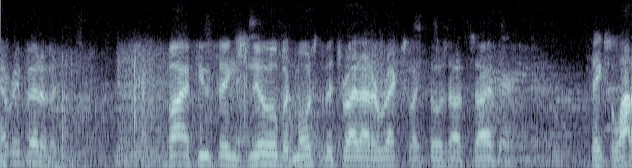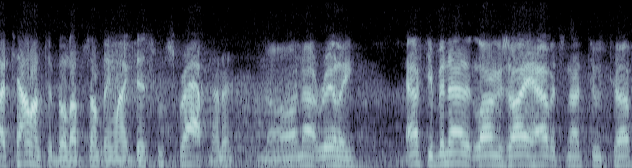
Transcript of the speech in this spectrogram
Every bit of it. Have to buy a few things new, but most of it's right out of wrecks like those outside there. Takes a lot of talent to build up something like this from scrap, doesn't it? No, not really. After you've been at it as long as I have, it's not too tough.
